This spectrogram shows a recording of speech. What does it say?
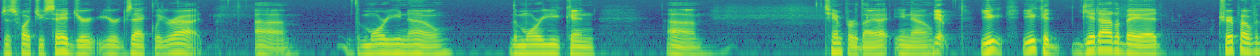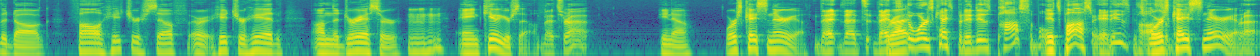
just what you said you're you're exactly right uh, the more you know the more you can um, temper that you know Yep. you you could get out of bed trip over the dog fall hit yourself or hit your head on the dresser Mm-hmm. and kill yourself That's right. you know worst case scenario That that's that's Right. the worst case, but it is possible. it's possible It is it's worst case scenario Right.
